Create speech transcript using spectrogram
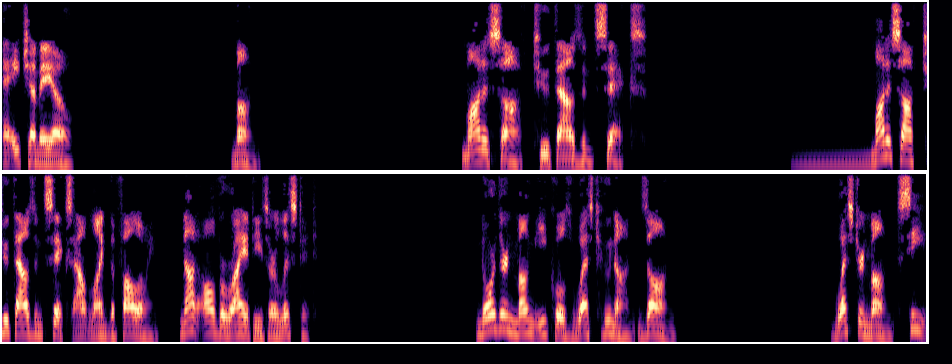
AHMAO Hmong Matisoff 2006 Matisoff 2006 outlined the following not all varieties are listed. Northern Hmong equals West Hunan, Zong. Western Hmong, C.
